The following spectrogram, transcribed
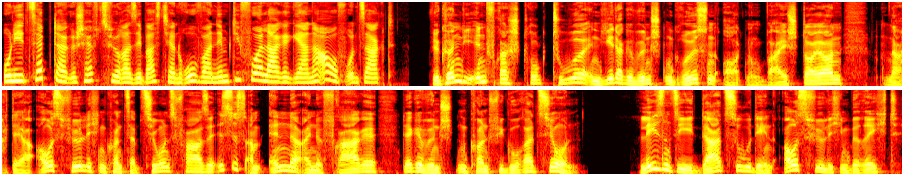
Unicepta-Geschäftsführer Sebastian Rover nimmt die Vorlage gerne auf und sagt, wir können die Infrastruktur in jeder gewünschten Größenordnung beisteuern. Nach der ausführlichen Konzeptionsphase ist es am Ende eine Frage der gewünschten Konfiguration. Lesen Sie dazu den ausführlichen Bericht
